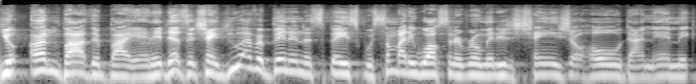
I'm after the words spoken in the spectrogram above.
You're unbothered by it and it doesn't change. You ever been in a space where somebody walks in a room and it just changed your whole dynamic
